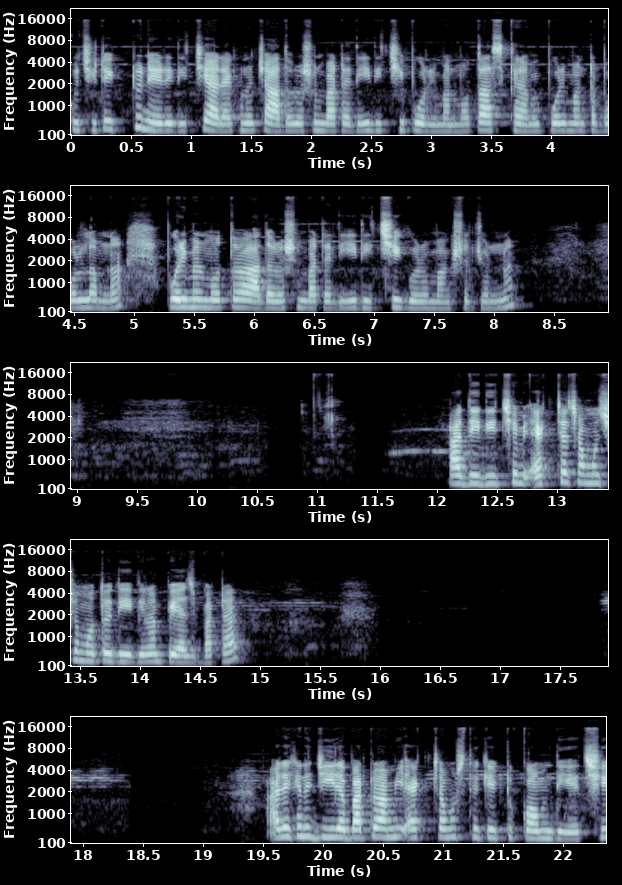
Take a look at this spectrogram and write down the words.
কুচিটা একটু নেড়ে দিচ্ছি। আর এখন হচ্ছে আদা, রসুন বাটা দিয়ে দিচ্ছি পরিমাণ মতো। আজকে আমি পরিমাণটা বললাম না, পরিমাণ মতো আদা, রসুন বাটা দিয়ে দিচ্ছি গরুর মাংসের জন্য। আর দিয়ে দিচ্ছি আমি এক চা চামচের মতো দিয়ে দিলাম পেঁয়াজ বাটা। আর এখানে জিরা বাটা আমি এক চামচ থেকে একটু কম দিয়েছি।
